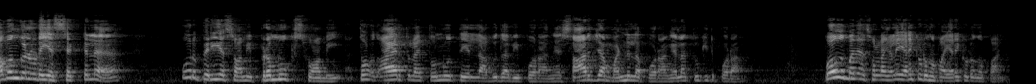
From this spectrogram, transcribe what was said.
அவங்களுடைய செட்டில் ஒரு பெரிய சுவாமி பிரமுக் சுவாமி ஆயிரத்தி தொள்ளாயிரத்தி தொண்ணூற்றி ஏழில் அபுதாபி போறாங்க ஷார்ஜா மண்ணில் போறாங்க எல்லாம் தூக்கிட்டு போறாங்க. போகும்போது சொல்கிறாங்களே இறக்கி விடுங்கப்பா இறக்கி விடுங்கப்பான்னு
